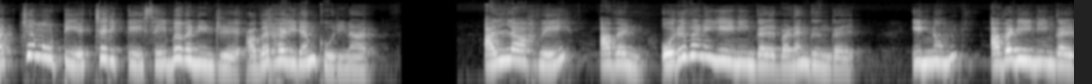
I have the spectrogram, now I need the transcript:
அச்சமூட்டி எச்சரிக்கை செய்பவன் என்று அவர்களிடம் கூறினார். அல்லாஹ்வே அவன் ஒருவனையே நீங்கள் வணங்குங்கள். இன்னும் அவனை நீங்கள்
